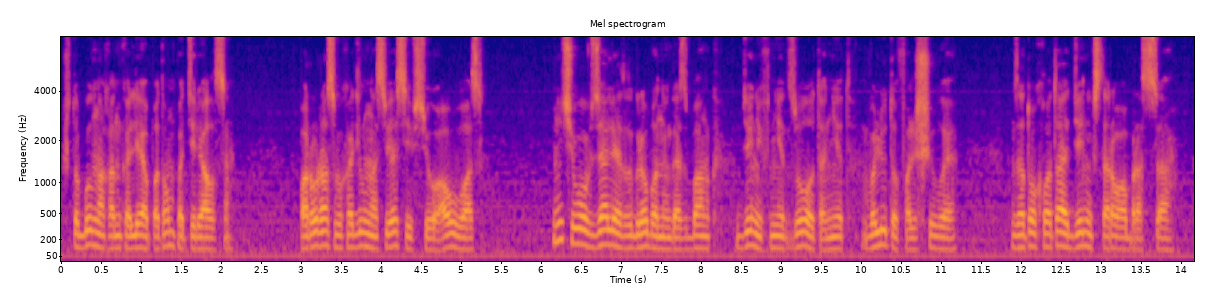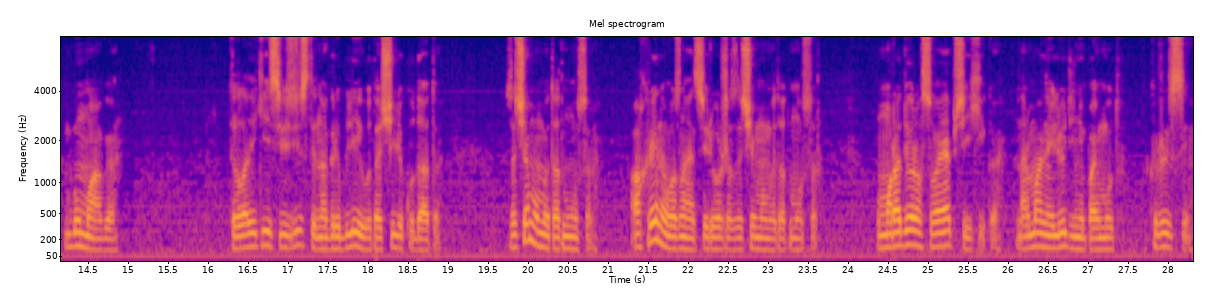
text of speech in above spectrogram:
что был на Ханкале, а потом потерялся. Пару раз выходил на связь и все, а у вас? Ничего, взяли этот грёбаный Газбанк. Денег нет, золота нет, валюта фальшивая. Зато хватает денег старого образца. Бумага. Тыловики и связисты нагребли и утащили куда-то. Зачем им этот мусор? А хрен его знает, Сережа, зачем им этот мусор. У мародеров своя психика. Нормальные люди не поймут. Крысы.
